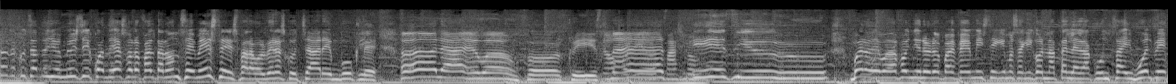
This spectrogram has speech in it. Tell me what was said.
Estás escuchando You Music cuando ya solo faltan 11 meses para volver a escuchar en bucle All I want for Christmas is you. Bueno, de Vodafone en Europa FM y seguimos aquí con Natalia Lacunza y vuelve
